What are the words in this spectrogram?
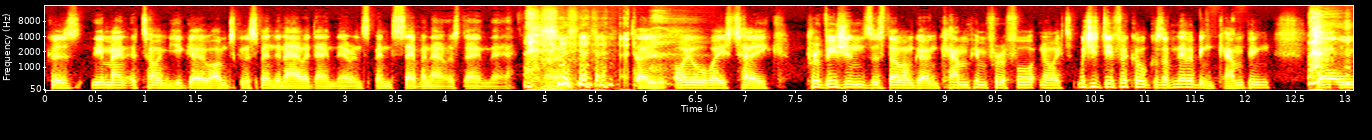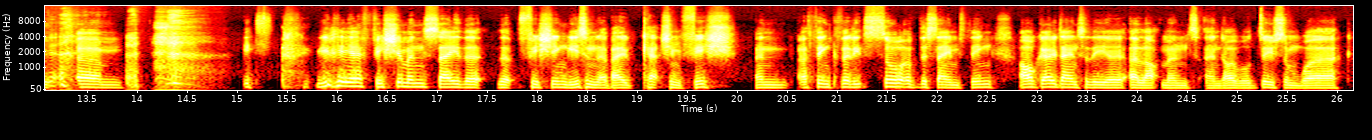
Because the amount of time you go, I'm just going to spend an hour down there and spend seven hours down there. Um, so I always take provisions as though I'm going camping for a fortnight, which is difficult because I've never been camping. So um, it's you hear fishermen say that that fishing isn't about catching fish. And I think that it's sort of the same thing. I'll go down to the uh, allotment and I will do some work.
